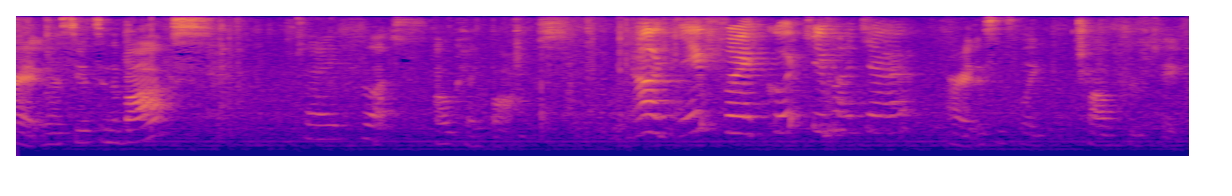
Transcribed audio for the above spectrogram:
All right, want to see what's in the box? Okay, first. Okay, box. No different Cookie Monster. All right, this is like child-proof tape.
